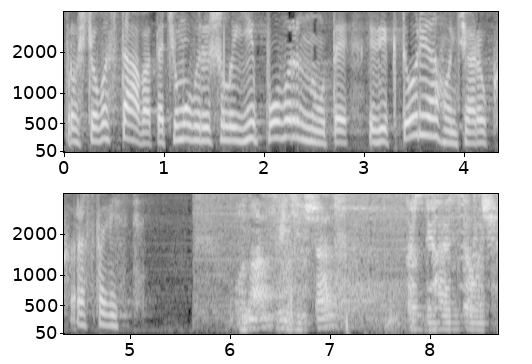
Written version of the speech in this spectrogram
Про що вистава та чому вирішили її повернути? Вікторія Гончарук розповість. У нас від дівчат розбігаються очі.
